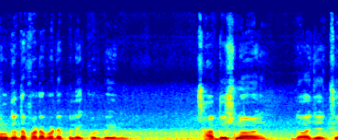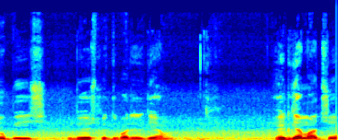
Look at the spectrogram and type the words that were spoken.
কলকাতা ফাটাফাটে প্লে করবেন। ছাব্বিশ নয়, দু হাজার চব্বিশ বৃহস্পতিবারের গেম হেড গেম আছে,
